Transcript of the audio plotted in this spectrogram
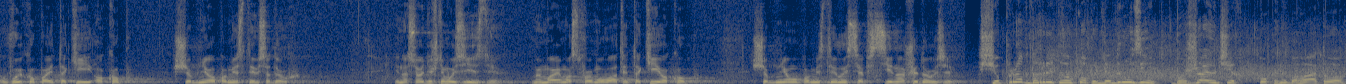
викопай такий окоп, щоб в нього помістився друг. І на сьогоднішньому з'їзді ми маємо сформувати такий окоп, щоб в ньому помістилися всі наші друзі. Щоправда, рити окопи для друзів бажаючих поки небагато.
